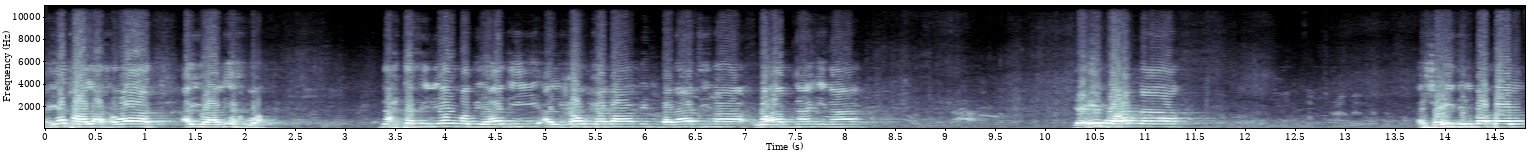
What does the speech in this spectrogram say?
أيتها الأخوات أيها الإخوة نحتفي اليوم بهذه الكوكبة من بناتنا وأبنائنا. يغيب عنا الشهيد البطل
